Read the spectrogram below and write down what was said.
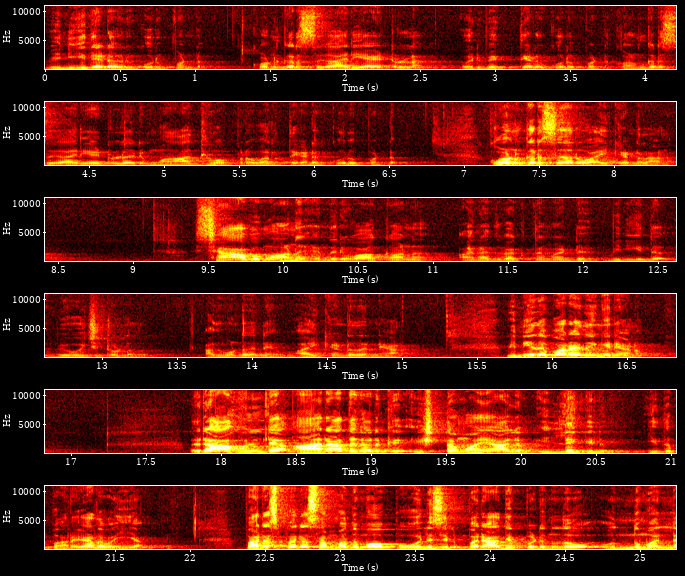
വിനീതയുടെ ഒരു കുറിപ്പുണ്ട്. കോൺഗ്രസ്സുകാരിയായിട്ടുള്ള ഒരു വ്യക്തിയുടെ കുറിപ്പുണ്ട്. കോൺഗ്രസ്സുകാരിയായിട്ടുള്ള ഒരു മാധ്യമ പ്രവർത്തകയുടെ കുറിപ്പുണ്ട്. കോൺഗ്രസ്സുകാർ വായിക്കേണ്ടതാണ്. ശാപമാണ് എന്നൊരു വാക്കാണ് അതിനകത്ത് വ്യക്തമായിട്ട് വിനീത ഉപയോഗിച്ചിട്ടുള്ളത്. അതുകൊണ്ട് തന്നെ വായിക്കേണ്ടത് തന്നെയാണ്. വിനീത പറയുന്നത് ഇങ്ങനെയാണ്. രാഹുലിന്റെ ആരാധകർക്ക് ഇഷ്ടമായാലും ഇല്ലെങ്കിലും ഇത് പറയാതെ വയ്യ. പരസ്പര സമ്മതമോ പോലീസിൽ പരാതിപ്പെടുന്നതോ ഒന്നുമല്ല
